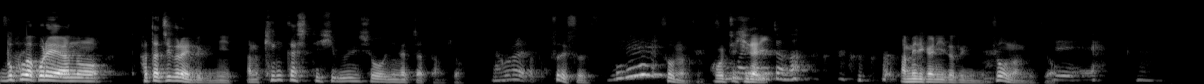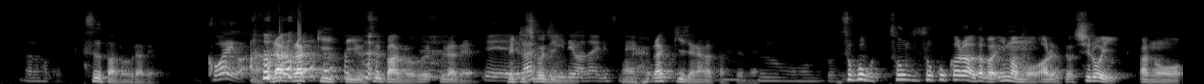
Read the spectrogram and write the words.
僕はこれ、あの、二十歳ぐらいの時に、あの、喧嘩して非分症になっちゃったんですよ。殴られたと。そうです、そうです。ええそうなんですよ。こっち左アメリカにいた時に。そうなんですよ。ええなるほど。スーパーの裏で。怖いわ。ララッキーっていうスーパーの 裏で。メキシコ人ラッキーではないですね。ラッキーじゃなかったんですけどね。そこ、そ、そこから、だから今もあれですよ、白い、あの、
